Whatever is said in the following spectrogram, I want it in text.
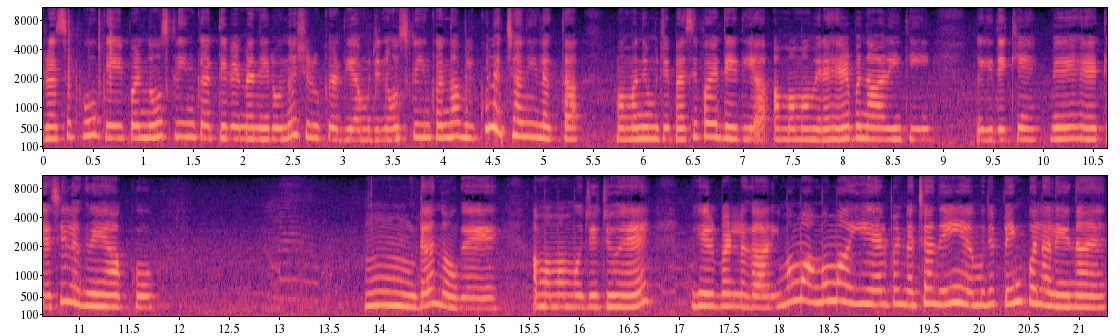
ड्रेसअप हो गई, पर नोज़ क्लीन करते हुए मैंने रोना शुरू कर दिया। मुझे नोज़ क्लीन करना बिल्कुल अच्छा नहीं लगता। मम्मा ने मुझे पैसे पर दे दिया। अब मम्मा मेरा हेयर बना रही थी। ये देखें मेरे हेयर कैसे लग रहे हैं आपको? हम्म डन हो गए। अब मम्मा मुझे जो है हेयर बैंड लगा रही मम्मा मम्मा, ये हेयर बैंड अच्छा नहीं है, मुझे पिंक वाला लेना है।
